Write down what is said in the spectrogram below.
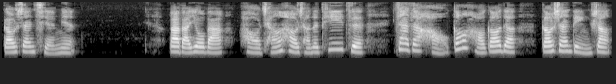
高山前面。爸爸又把好长好长的梯子架在好高好高的。高山顶上，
